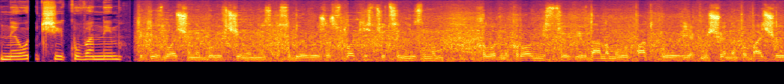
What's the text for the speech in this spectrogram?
неочікуваним. Такі злочини були вчинені з особливою жорстокістю, цинізмом, холоднокровністю. І в даному випадку, як ми щойно побачили,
